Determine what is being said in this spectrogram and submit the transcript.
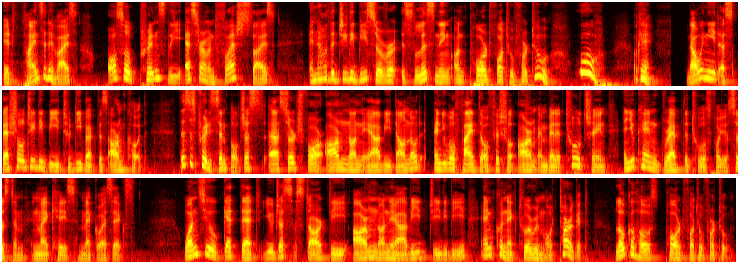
It finds a device, also prints the SRAM and flash size, and now the GDB server is listening on port 4242. Woo! Okay, now we need a special GDB to debug this ARM code. This is pretty simple, just uh, search for ARM none-EABI download and you will find the official ARM embedded toolchain and you can grab the tools for your system, in my case Mac OS X. Once you get that, you just start the ARM none-EABI GDB and connect to a remote target, localhost port 4242.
